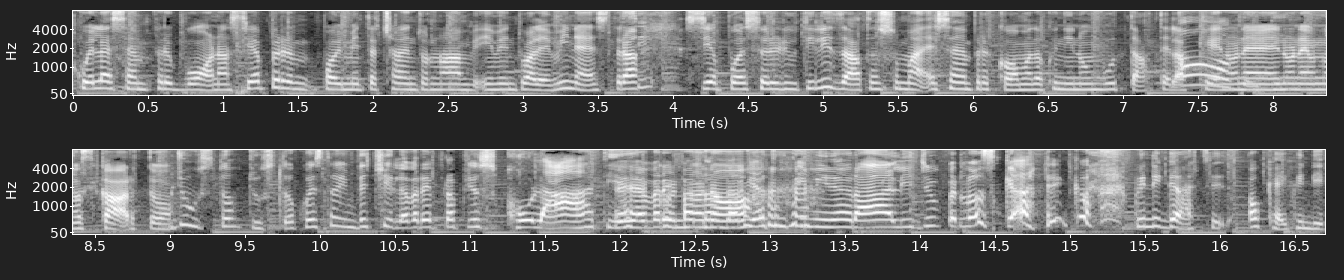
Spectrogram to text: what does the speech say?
quella è sempre buona sia per poi mettercela dentro una eventuale minestra sì. sia può essere riutilizzata insomma è sempre comoda quindi non buttatela oh, che non è, non è, uno scarto. Giusto, giusto, questo invece l'avrei proprio scolati ecco, avrei fatto no, no. via tutti i minerali giù per lo scarico. Quindi grazie. Ok, quindi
